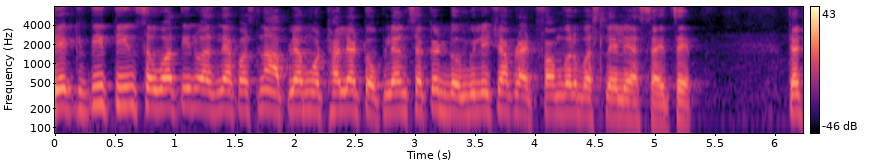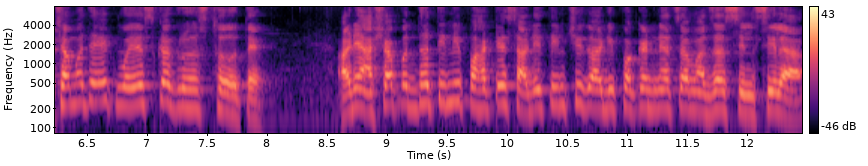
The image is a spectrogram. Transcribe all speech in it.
ते किती तीन सव्वा तीन वाजल्यापासून आपल्या मोठाल्या टोपल्यांसकट डोंबिवलीच्या प्लॅटफॉर्मवर बसलेले असायचे. त्याच्यामध्ये एक वयस्क गृहस्थ होते. आणि अशा पद्धतीने पहाटे साडेतीनची गाडी पकडण्याचा माझा सिलसिला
